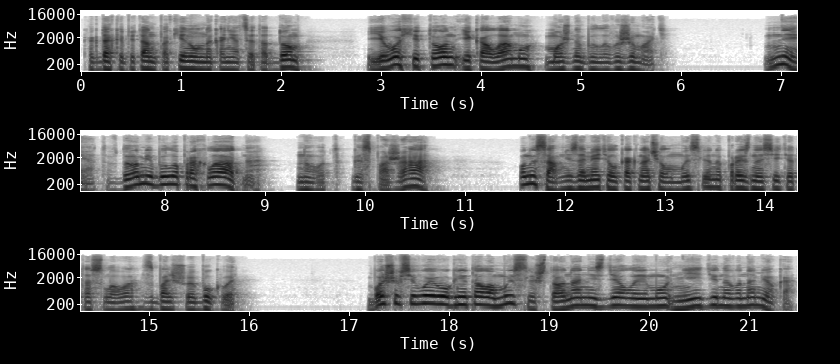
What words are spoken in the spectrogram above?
когда капитан покинул наконец этот дом, его хитон и каламу можно было выжимать. Нет, в доме было прохладно, но вот госпожа... Он и сам не заметил, как начал мысленно произносить это слово с большой буквы – больше всего его угнетала мысль, что она не сделала ему ни единого намека.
